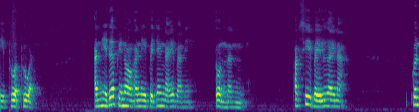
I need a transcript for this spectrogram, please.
นี่พรวดพรวด อันนี้เด้อพี่น้อง อันนี้เป็นยังไงบ้านี้ต้นนั้นผักชีใบเลื่อยน่ะเพิ่น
